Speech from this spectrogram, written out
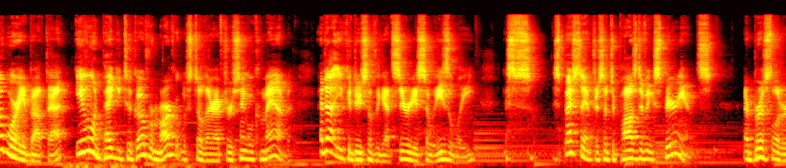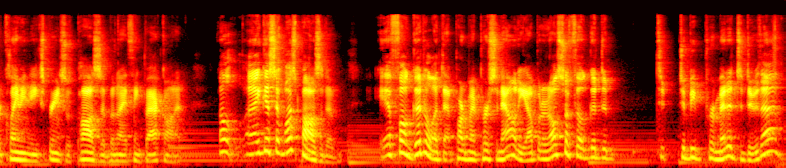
Don't worry about that. Even when Peggy took over, Margaret was still there after a single command. I doubt you could do something that serious so easily, especially after such a positive experience. At her claiming the experience was positive, but then I think back on it. Well, I guess it was positive. It felt good to let that part of my personality out, but it also felt good to, to, to be permitted to do that.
